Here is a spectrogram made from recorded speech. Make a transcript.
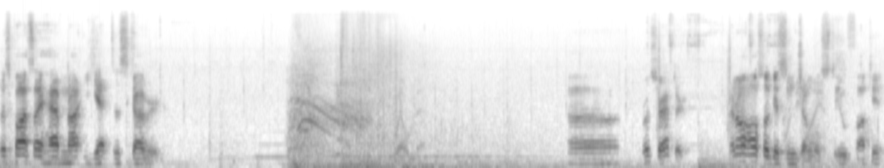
the spots I have not yet discovered. Roast raptor. And I'll also get some jungle stew, fuck it.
